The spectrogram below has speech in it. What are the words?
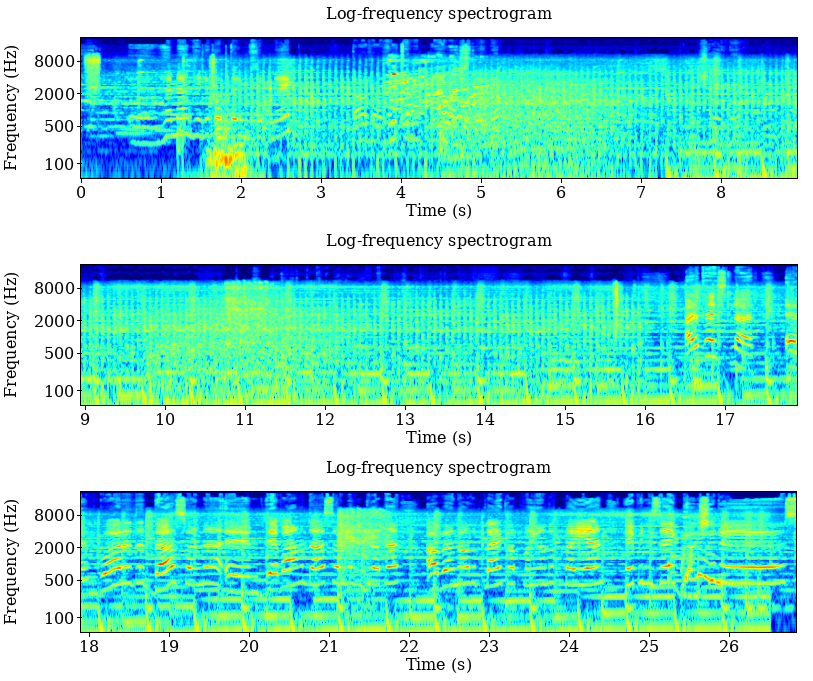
Arkadaşlar e, bu arada daha sonra e, devamı daha sonra videoda abone olup like atmayı unutmayın. Hepinize görüşürüz.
